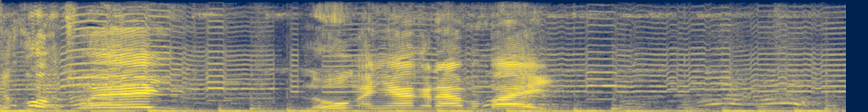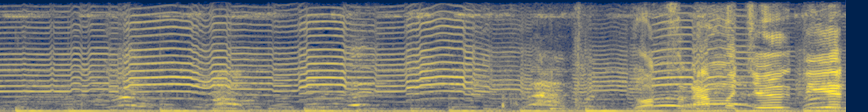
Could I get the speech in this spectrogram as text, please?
ជង្គង់ឆ្វេងលោកអញ្ញាកណ្ដាលបំបែកទាត់ស្ដាំមកជើងទៀត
